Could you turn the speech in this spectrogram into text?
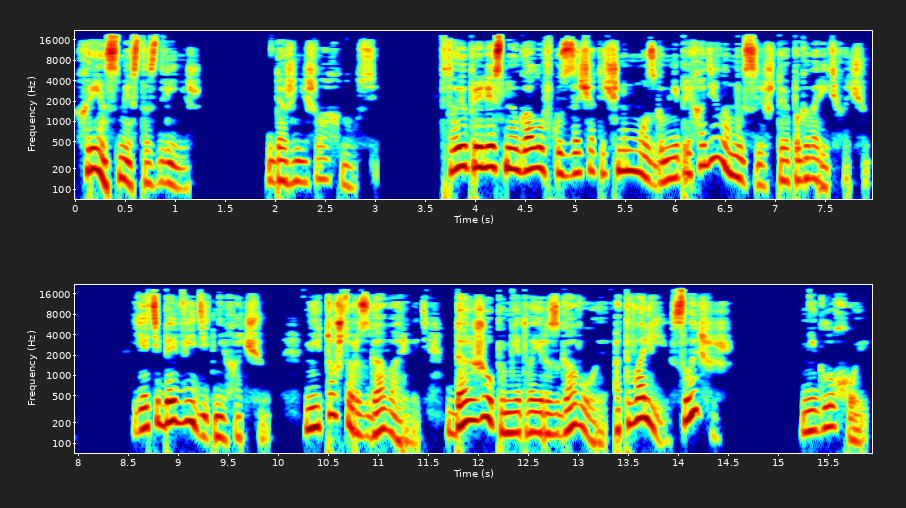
хрен с места сдвинешь даже не шелохнулся. В твою прелестную головку с зачаточным мозгом не приходила мысль, что я поговорить хочу? Я тебя видеть не хочу. Не то что разговаривать. Да жопы мне твои разговоры. Отвали, слышишь? Не глухой.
